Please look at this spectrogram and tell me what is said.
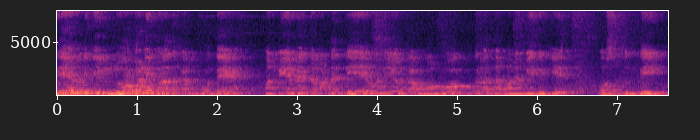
దేవునికి లోబడి బ్రతకకపోతే మనం ఏమైతామంటే దేవుని యొక్క మహోగ్రత మన మీదకి వస్తుంది.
